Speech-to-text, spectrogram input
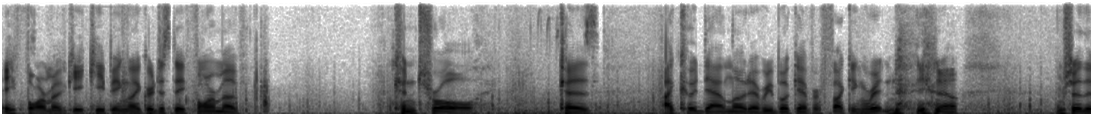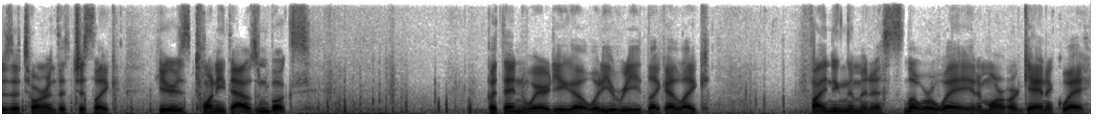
a form of gatekeeping, like or just a form of control. Because I could download every book ever fucking written, you know. I'm sure there's a torrent that's just like, here's 20,000 books. But then where do you go? What do you read? Like, I like finding them in a slower way, in a more organic way.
